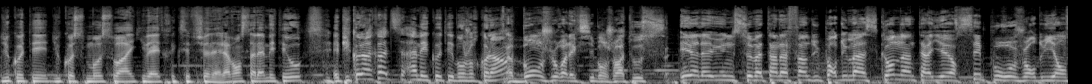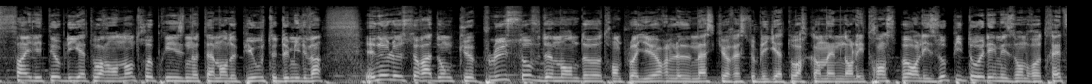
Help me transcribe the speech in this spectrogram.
du côté du Cosmos, soirée qui va être exceptionnelle. Avant ça, la météo. Et puis Colin Cotte à mes côtés. Bonjour Colin. Bonjour Alexis, bonjour à tous. Et à la une, ce matin, la fin du port du masque en intérieur. C'est pour aujourd'hui. Enfin, il était obligatoire en entreprise, notamment depuis août 2020. Et ne le sera donc plus, sauf demande de votre employeur. Le masque reste obligatoire quand même dans les transports, les hôpitaux et les maisons de retraite.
